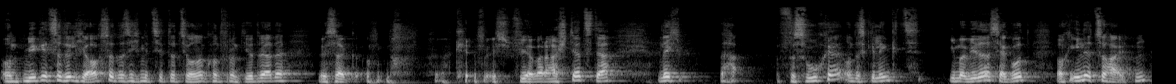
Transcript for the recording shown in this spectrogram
Und mir geht es natürlich auch so, dass ich mit Situationen konfrontiert werde, wo ich sage, okay, ich bin überrascht jetzt, ja. Und ich versuche, und es gelingt immer wieder sehr gut, auch innezuhalten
